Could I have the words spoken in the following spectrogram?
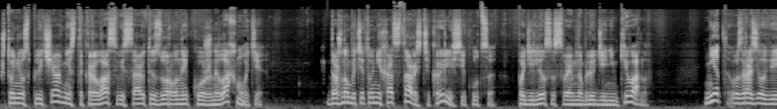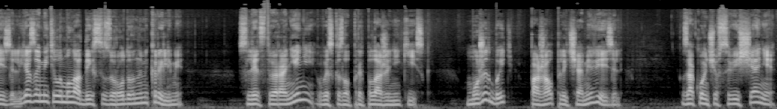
что у него с плеча вместо крыла свисают изорванные кожаные лохмотья. «Должно быть, это у них от старости крылья секутся», — поделился своим наблюдением Киванов. «Нет», — возразил Вейзель, — «я заметил и молодых с изуродованными крыльями». «Следствие ранений?» — высказал предположение Кийск. «Может быть», — пожал плечами Вейзель. Закончив совещание,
